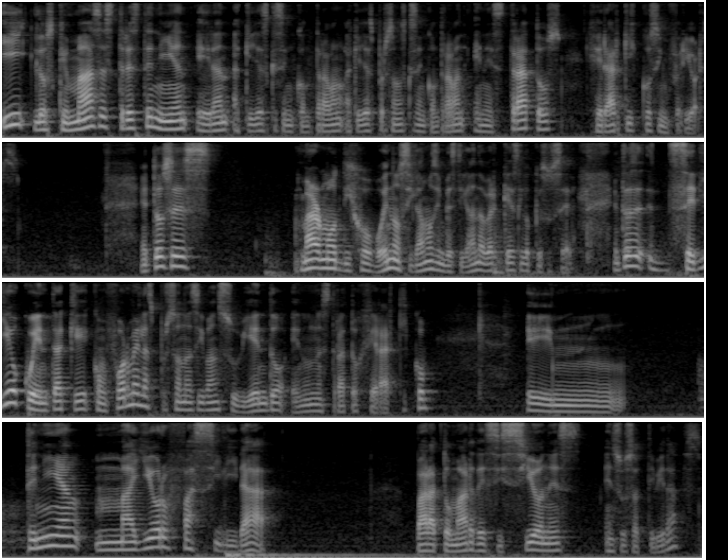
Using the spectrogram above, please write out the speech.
Y los que más estrés tenían eran aquellas que se encontraban, aquellas personas que se encontraban en estratos jerárquicos inferiores. Entonces, Marmot dijo, bueno, sigamos investigando a ver qué es lo que sucede. Entonces, se dio cuenta que conforme las personas iban subiendo en un estrato jerárquico, em, tenían mayor facilidad para tomar decisiones en sus actividades.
